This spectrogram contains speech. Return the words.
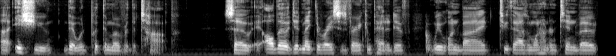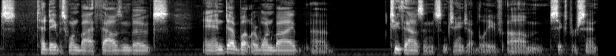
uh, issue that would put them over the top. So, although it did make the races very competitive, we won by 2,110 votes. Ted Davis won by 1,000 votes. And Deb Butler won by uh, 2,000 some change, I believe, um, 6%.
